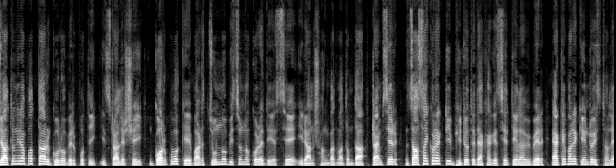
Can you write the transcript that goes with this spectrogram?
জাতীয় নিরাপত্তার গৌরবের প্রতীক। ইসরায়েলের সেই গর্বকে এবার চূর্ণ বিচূর্ণ করে দিয়েছে ইরান। সংবাদ মাধ্যম দ্য টাইমসের যাচাই করা একটি ভিডিওতে দেখা গেছে, তেল আবিবের একেবারে কেন্দ্রস্থলে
